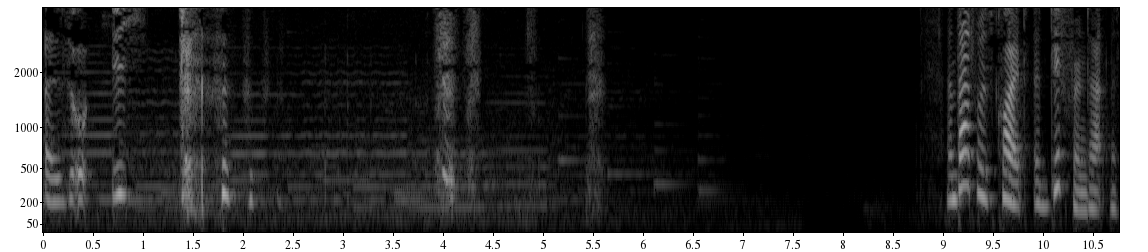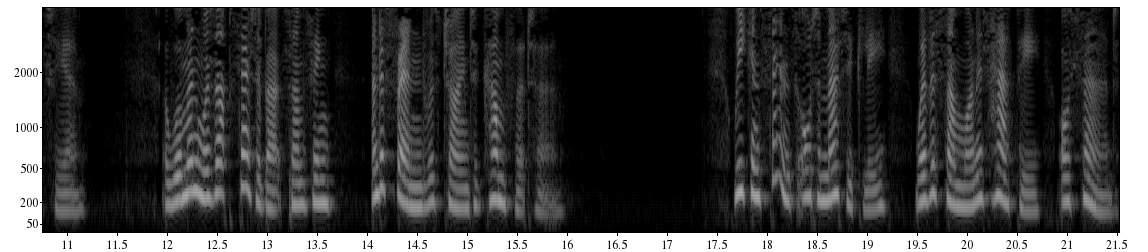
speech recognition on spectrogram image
also ich, And that was quite a different atmosphere. A woman was upset about something, and a friend was trying to comfort her. We can sense automatically whether someone is happy or sad.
